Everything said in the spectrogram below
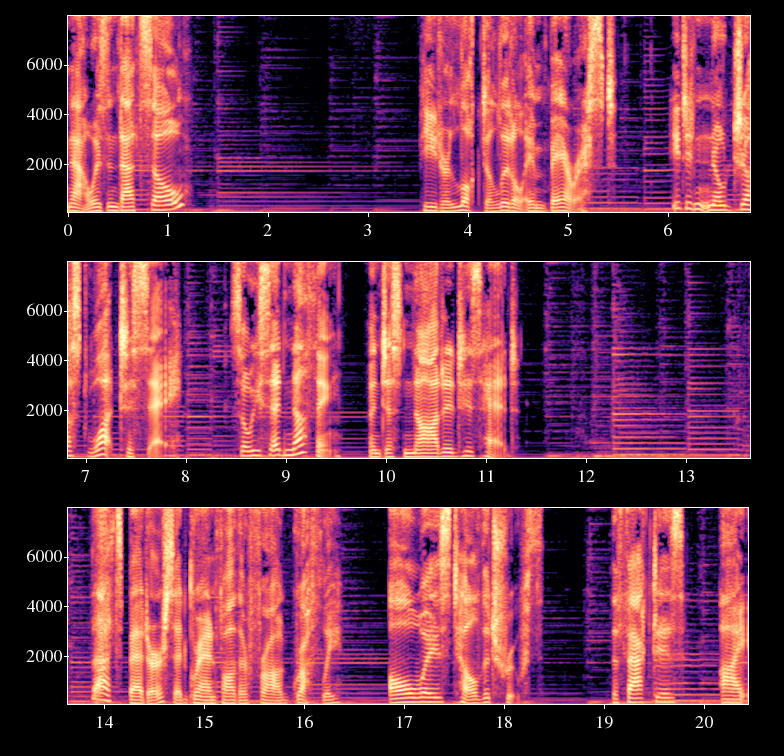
Now, isn't that so? Peter looked a little embarrassed. He didn't know just what to say, so he said nothing and just nodded his head. That's better, said Grandfather Frog gruffly. Always tell the truth. The fact is, I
